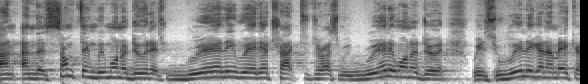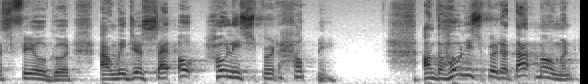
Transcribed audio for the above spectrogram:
and, and, there's something we want to do and it's really, really attractive to us. And we really want to do it. It's really going to make us feel good. And we just say, Oh, Holy Spirit, help me. And the Holy Spirit at that moment,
